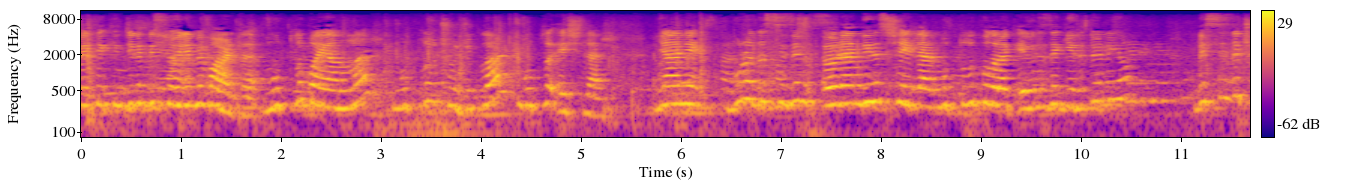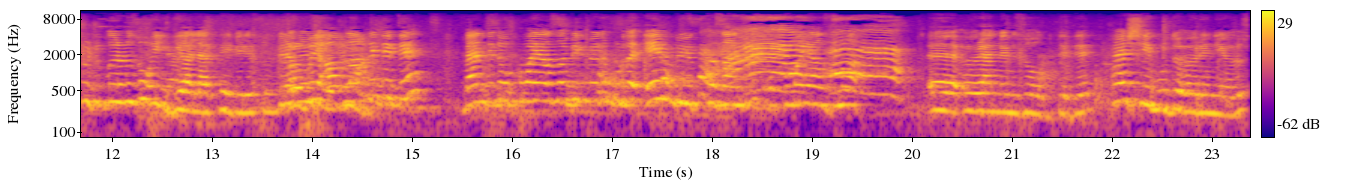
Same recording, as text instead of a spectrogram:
Mehmet Ekinci'nin bir söylemi vardı. Mutlu bayanlar, mutlu çocuklar, mutlu eşler. Yani burada sizin öğrendiğiniz şeyler mutluluk olarak evinize geri dönüyor. Ve siz de çocuklarınıza o ilgi alakayı veriyorsunuz. Biraz önce ablam ne dedi? Ben dedi okuma yazma bilmiyordum. Burada en büyük kazancımız okuma yazma e, öğrenmemiz oldu dedi. Her şeyi burada öğreniyoruz.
